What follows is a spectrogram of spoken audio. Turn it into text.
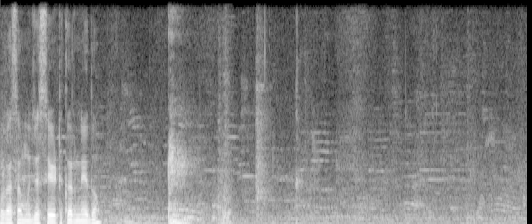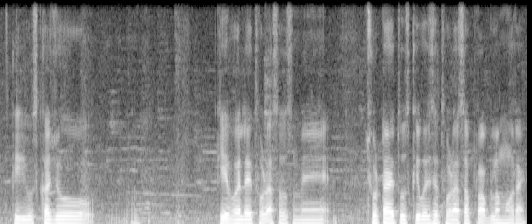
थोड़ा सा मुझे सेट करने दो। कि उसका जो केबल है, थोड़ा सा उसमें छोटा है तो उसकी वजह से थोड़ा सा प्रॉब्लम हो रहा है।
